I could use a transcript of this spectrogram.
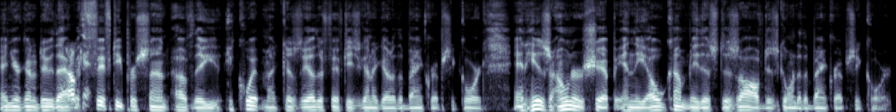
And you're going to do that Okay. with 50% of the equipment because the other 50 is going to go to the bankruptcy court. And his ownership in the old company that's dissolved is going to the bankruptcy court.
